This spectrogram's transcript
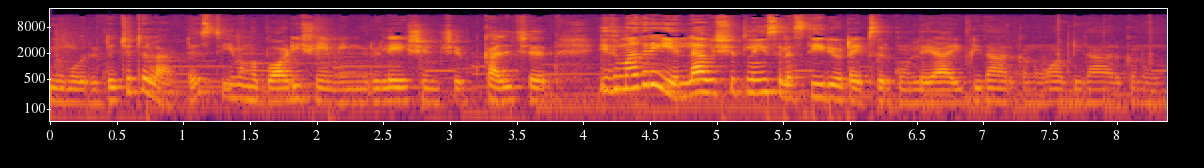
இவங்க ஒரு டிஜிட்டல் ஆர்டிஸ்ட் இவங்க பாடி ஷேமிங் ரிலேஷன்ஷிப் கல்ச்சர் இது மாதிரி எல்லா விஷயத்துலையும் சில ஸ்டீரியோ டைப்ஸ் இருக்கும் இல்லையா? இப்படி தான் இருக்கணும் அப்படி தான் இருக்கணும்.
